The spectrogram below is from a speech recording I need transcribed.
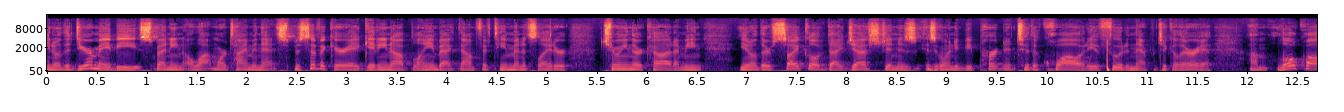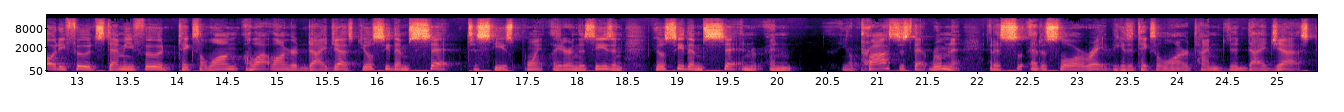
you know, the deer may be spending a lot more time in that specific area, getting up, laying back down 15 minutes later, chewing their cud. I mean, you know, their cycle of digestion is, is going to be pertinent to the quality of food in that particular area. Um, low quality food, stemmy food, takes a long, a lot longer to digest. You'll see them sit, to Steve's point later in the season, you'll see them sit and, and you know, process that ruminant at a, at a slower rate because it takes a longer time to digest.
